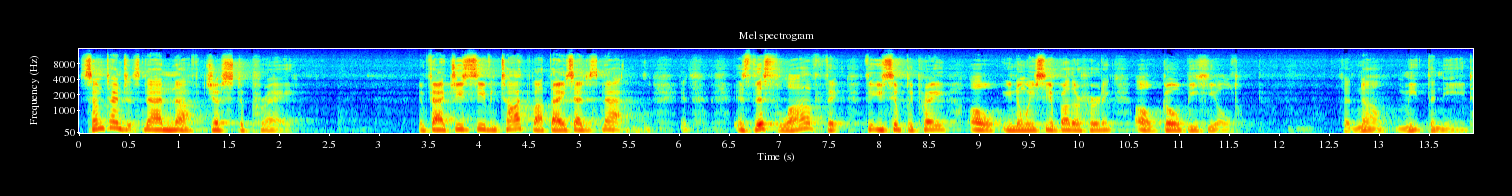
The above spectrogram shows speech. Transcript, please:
sometimes it's not enough just to pray. In fact, Jesus even talked about that. He said, It's not, is this love that, that you simply pray, oh, you know, when you see a brother hurting, oh, go be healed? Said, No, meet the need.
